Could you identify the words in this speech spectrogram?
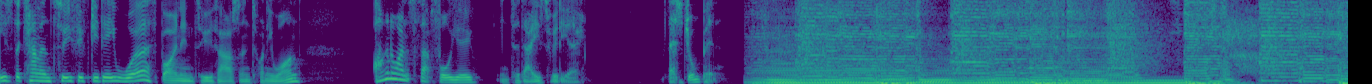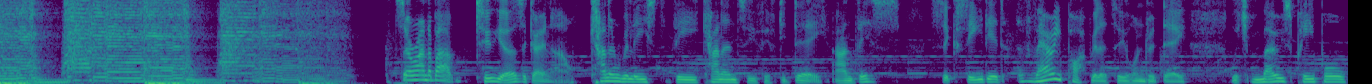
Is the Canon 250D worth buying in 2021? I'm going to answer that for you in today's video. Let's jump in. So around about two years ago now, Canon released the Canon 250D and this succeeded the very popular 200D, which most people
